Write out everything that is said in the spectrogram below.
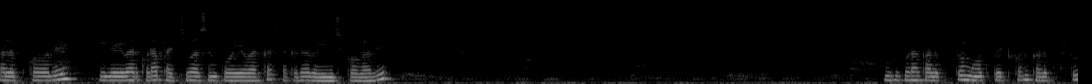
కలుపుకోవాలి. ఈ లేవర్ కూడా పచ్చివాసన పోయే వరకు చక్కగా వేయించుకోవాలి. ఇది కూడా కలుపుతూ మూత పెట్టుకొని కలుపుతూ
